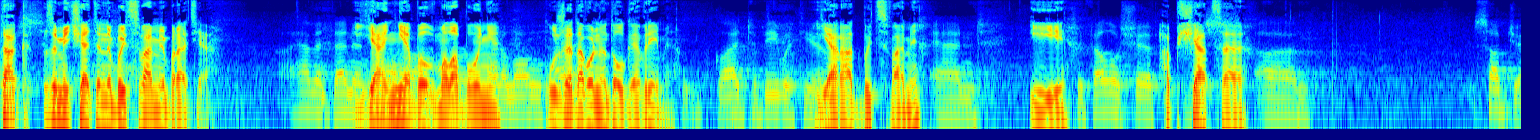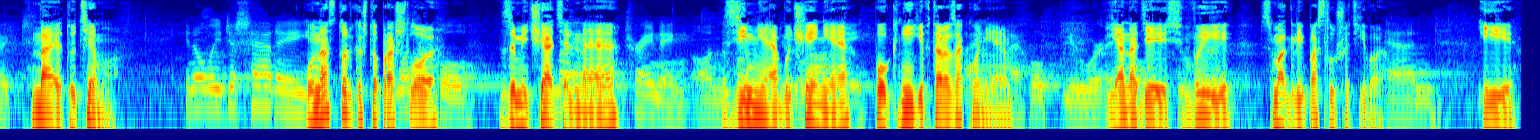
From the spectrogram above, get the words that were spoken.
Так замечательно быть с вами, братья. Я не был в Малабоне уже довольно долгое время. Я рад быть с вами и общаться на эту тему. У нас только что прошло замечательное зимнее обучение по книге Второзакония. Я надеюсь, вы смогли послушать его. И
